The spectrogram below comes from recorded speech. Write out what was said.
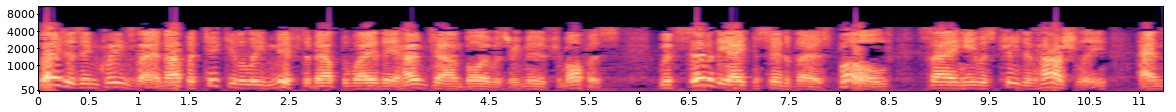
Voters in Queensland are particularly miffed about the way their hometown boy was removed from office, with 78% of those polled saying he was treated harshly and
